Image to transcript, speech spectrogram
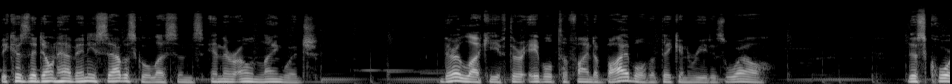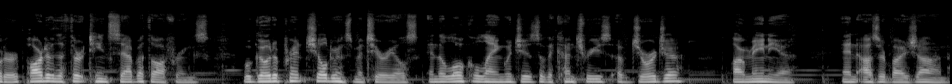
because they don't have any Sabbath school lessons in their own language. They're lucky if they're able to find a Bible that they can read as well. This quarter, part of the 13 Sabbath offerings will go to print children's materials in the local languages of the countries of Georgia, Armenia, and Azerbaijan.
